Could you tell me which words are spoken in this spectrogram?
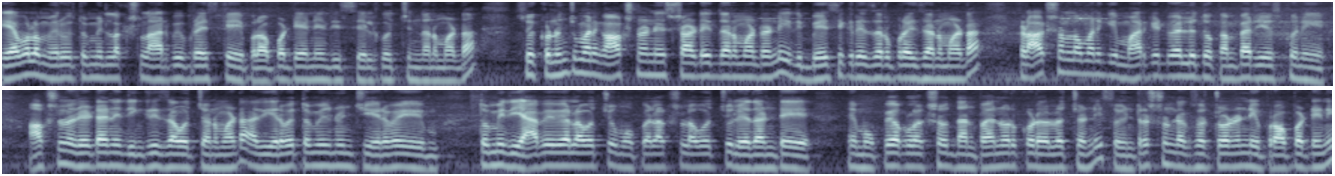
కేవలం ఇరవై తొమ్మిది లక్షల ఆర్పీ ప్రైస్కి ఈ ప్రాపర్టీ అనేది సేల్కి వచ్చిందనమాట సో ఇక్కడ నుంచి మనకి ఆప్షన్ అనేది స్టార్ట్ అయింది అనమాట అండి. ఇది బేసిక్ రిజర్వ్ ప్రైస్ అనమాట ఇక్కడ ఆప్షన్లో మనకి మార్కెట్ వాల్యూతో కంపేర్ చేసుకొని ఆప్షన్లో రేట్ అనేది ఇంక్రీజ్ అవ్వచ్చు అనమాట అది ఇరవై తొమ్మిది నుంచి ఇరవై తొమ్మిది యాభై వేలు అవ్వచ్చు ముప్పై లక్షలు అవ్వచ్చు లేదంటే ముప్పై ఒక లక్ష దానిపైన వరకు కూడా వెళ్ళొచ్చు అండి సో ఇంట్రెస్ట్ ఉంటే ఒకసారి చూడండి ఈ ప్రాపర్టీని.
